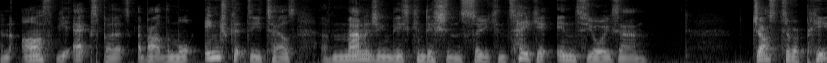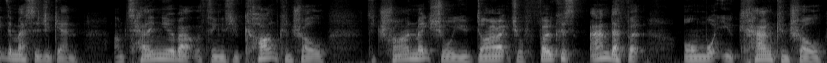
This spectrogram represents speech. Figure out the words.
and ask the experts about the more intricate details of managing these conditions so you can take it into your exam. Just to repeat the message again, I'm telling you about the things you can't control to try and make sure you direct your focus and effort on what you can control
